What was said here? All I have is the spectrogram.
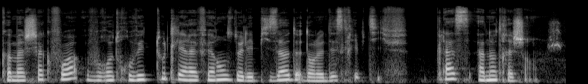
Comme à chaque fois, vous retrouvez toutes les références de l'épisode dans le descriptif. Place à notre échange.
